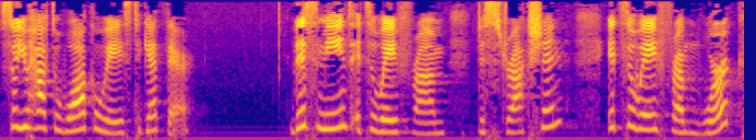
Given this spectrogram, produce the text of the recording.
So you have to walk a ways to get there. This means it's away from distraction. It's away from work.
